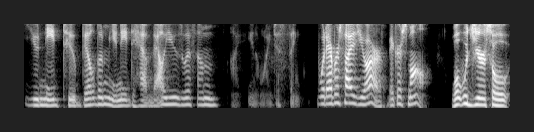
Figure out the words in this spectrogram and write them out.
you need to build them. You need to have values with them. I, you know, I just think whatever size you are, big or small. What would your so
